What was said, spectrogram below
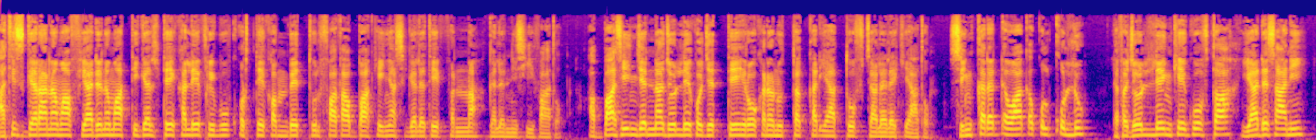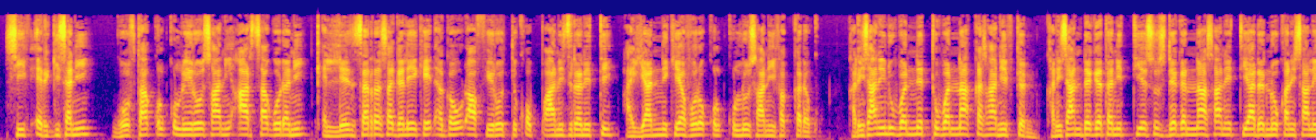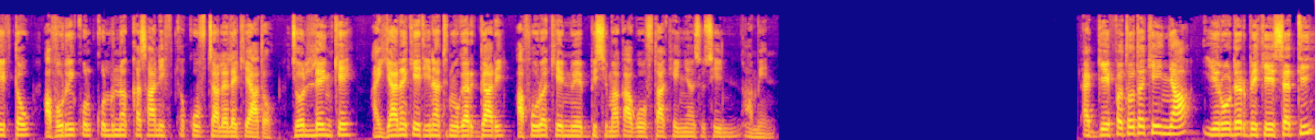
atis garaa namaaf yaada namaatti galtee kaleef ribuuf qortee kan beektu ulfaata abbaa keenyaas galateeffannaa galanni siif haa ta'u. Abbaa siin jennaa ijoollee koo jettee yeroo kana nutti akka dhiyaattuuf jaalala kee haa ta'u. Sin kadhadha waaqa qulqulluu lafa ijoolleen kee gooftaa yaada isaanii siif ergisanii gooftaa qulqulluu yeroo isaanii aarsaa godhanii qilleensarra sagalee kee dhaga'uudhaaf yerootti qophaa'anii jiranitti ayyaanni kee hafuura qulqulluu isaaniif akka dhaqu kan isaanii hubannetti hubannaa akka isaaniif kennu kan isaan dagatanitti yesus dagannaa isaaniitti yaadannoo kan isaaniif ta'u hafuurri qulqulluun akka isaaniif dhaquuf jaalala kee haa ta'u ijoolleen kee ayyaana keetiin ati nu gargaari hafuura kee nu eebbisi maqaa gooftaa keenya yesuusiin ameen. dhaggeeffatoota keenyaa yeroo darbe keessatti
